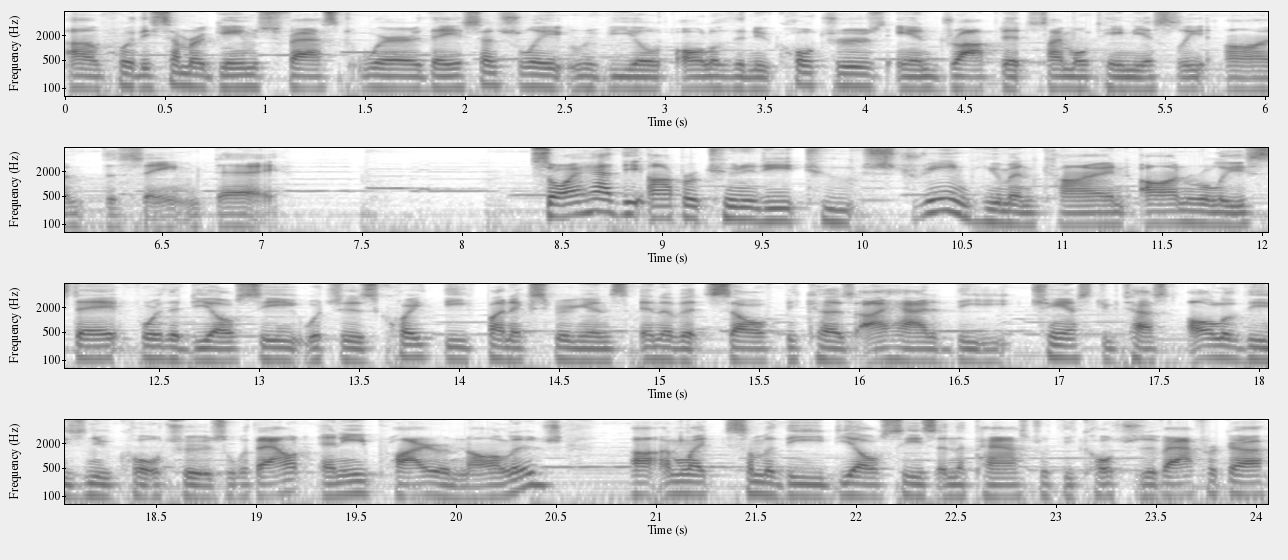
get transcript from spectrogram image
um, for the Summer Games Fest where they essentially revealed all of the new cultures and dropped it simultaneously on the same day. So I had the opportunity to stream Humankind on release day for the DLC, which is quite the fun experience in of itself because I had the chance to test all of these new cultures without any prior knowledge uh, unlike some of the DLCs in the past with the Cultures of Africa,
